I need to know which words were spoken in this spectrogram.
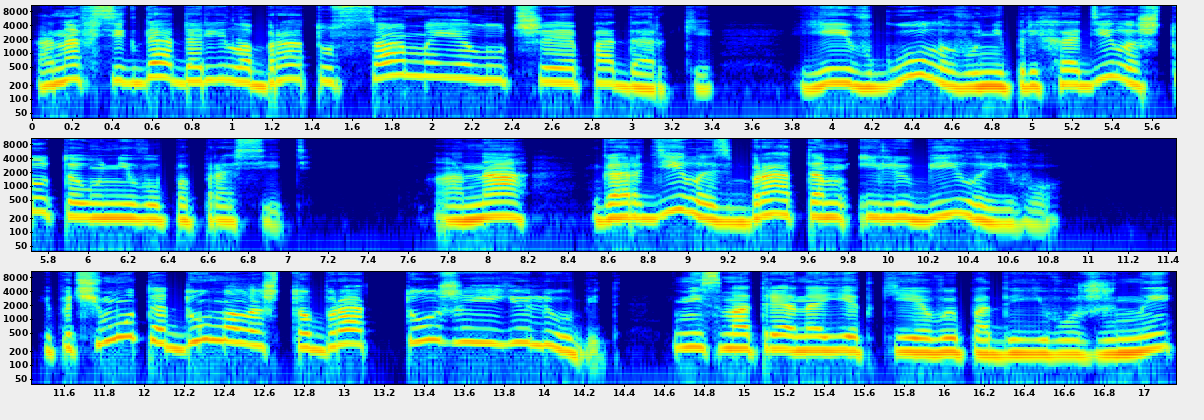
Она всегда дарила брату самые лучшие подарки. Ей в голову не приходило что-то у него попросить. Она гордилась братом и любила его. И почему-то думала, что брат тоже ее любит, несмотря на едкие выпады его жены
